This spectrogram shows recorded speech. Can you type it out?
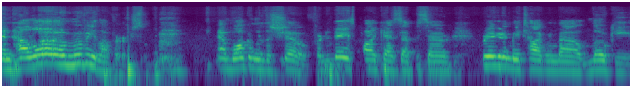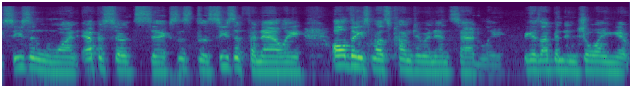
And hello, movie lovers, and welcome to the show. For today's podcast episode, we're going to be talking about Loki, season one, episode six. This is the season finale. All things must come to an end, sadly, because I've been enjoying it,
